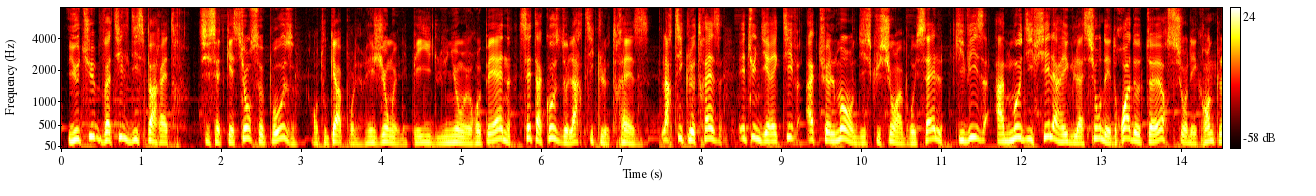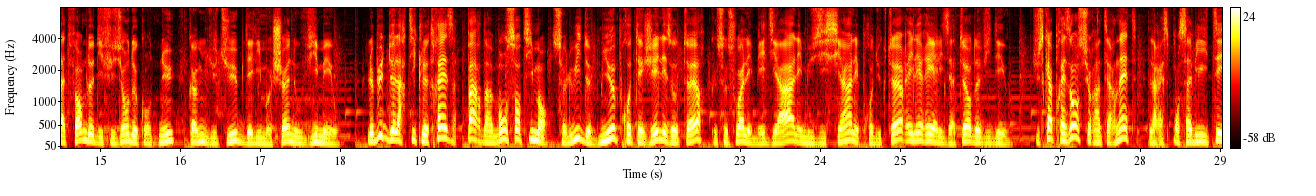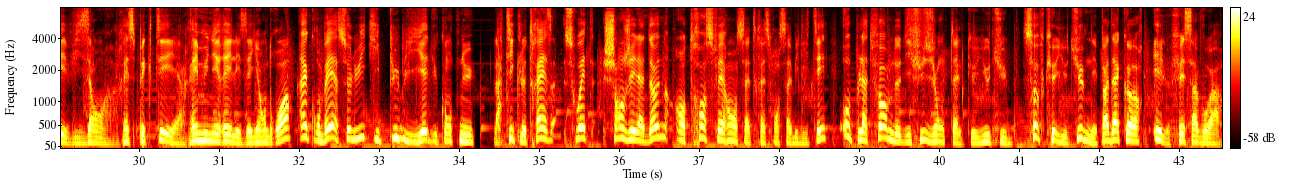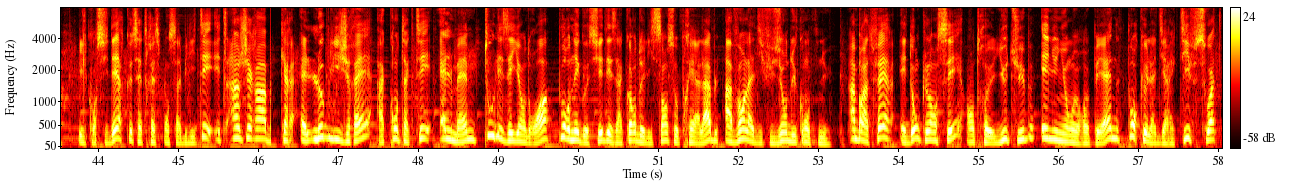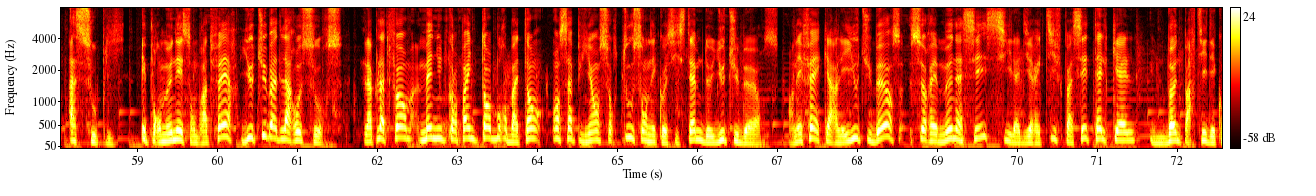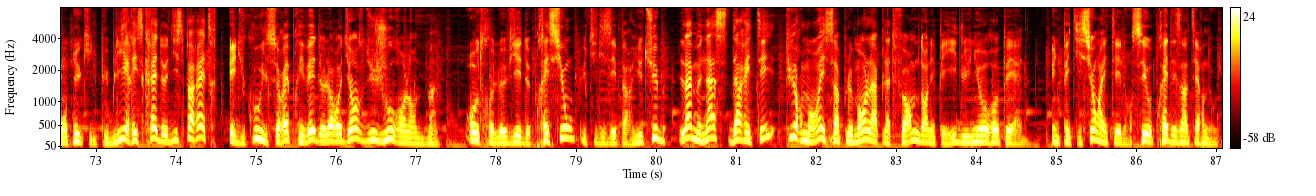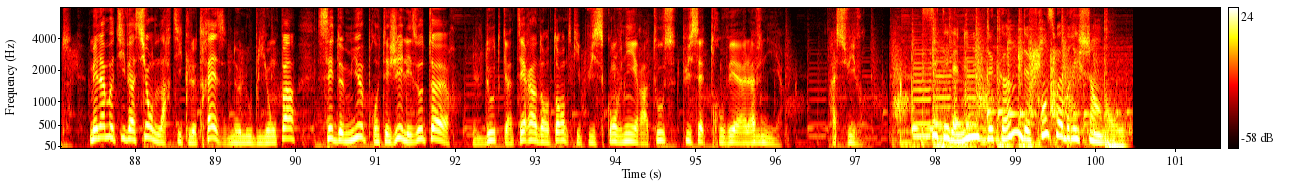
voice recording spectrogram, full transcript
YouTube va-t-il disparaître? Si cette question se pose, en tout cas pour les régions et les pays de l'Union européenne, c'est à cause de l'article 13. L'article 13 est une directive actuellement en discussion à Bruxelles qui vise à modifier la régulation des droits d'auteur sur les grandes plateformes de diffusion de contenu comme YouTube, Dailymotion ou Vimeo. Le but de l'article 13 part d'un bon sentiment, celui de mieux protéger les auteurs, que ce soit les médias, les musiciens, les producteurs et les réalisateurs de vidéos. Jusqu'à présent, sur Internet, la responsabilité visant à respecter et à rémunérer les ayants droit incombait à celui qui publiait du contenu. L'article 13 souhaite changer la donne en transférant cette responsabilité aux plateformes de diffusion telles que YouTube. Sauf que YouTube n'est pas d'accord et le fait savoir. Il considère que cette responsabilité est ingérable car elle l'obligerait à contacter elle-même tous les ayants droit pour négocier des accords de licence au préalable avant la diffusion du contenu. Un bras de fer est donc lancé entre YouTube et l'Union européenne pour que la directive soit assouplie. Et pour mener son bras de fer, YouTube a de la ressource. La plateforme mène une campagne tambour battant en s'appuyant sur tout son écosystème de YouTubers. En effet, car les YouTubers seraient menacés si la directive passait telle qu'elle. Une bonne partie des contenus qu'ils publient risquerait de disparaître, et du coup ils seraient privés de leur audience du jour au lendemain. Autre levier de pression utilisé par YouTube, la menace d'arrêter purement et simplement la plateforme dans les pays de l'Union européenne. Une pétition a été lancée auprès des internautes. Mais la motivation de l'article 13, ne l'oublions pas, c'est de mieux protéger les auteurs. Nul doute qu'un terrain d'entente qui puisse convenir à tous puisse être trouvé à l'avenir. À suivre. C'était la minute de com de François Bréchamp.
